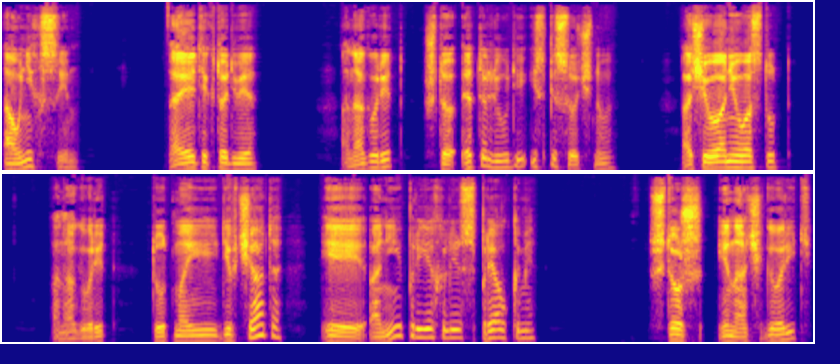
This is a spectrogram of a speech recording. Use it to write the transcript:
а у них сын. А эти кто две? Она говорит, что это люди из Песочного. А чего они у вас тут? Она говорит, тут мои девчата, и они приехали с прялками. Что ж, иначе говорить?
